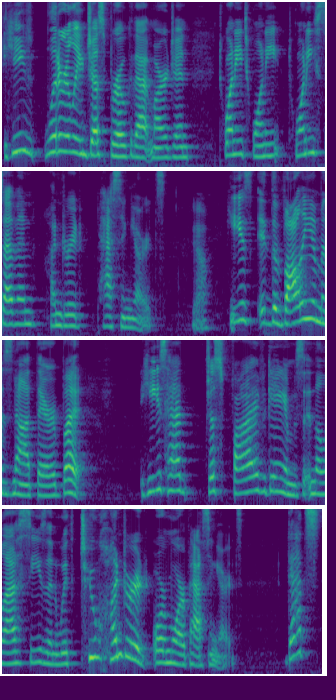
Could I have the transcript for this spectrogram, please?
He literally just broke that margin. 2020, 2,700 passing yards. Yeah. He's the volume is not there, but he's had just five games in the last season with 200 or more passing yards. That's,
